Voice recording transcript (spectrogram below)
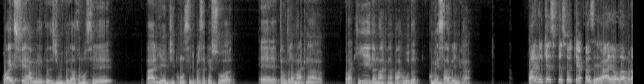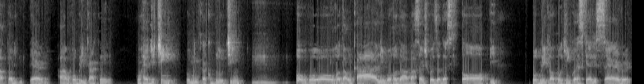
Quais ferramentas de virtualização você daria de conselho para essa pessoa, é, tanto na máquina fraquinha e da máquina parruda, começar a brincar? Vai do que essa pessoa quer fazer. Ah, é um laboratório interno. Ah, eu vou brincar com, com Red Team, vou brincar com Blue Team. pô, vou rodar um Kali, vou rodar bastante coisa desktop, vou brincar um pouquinho com SQL Server.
